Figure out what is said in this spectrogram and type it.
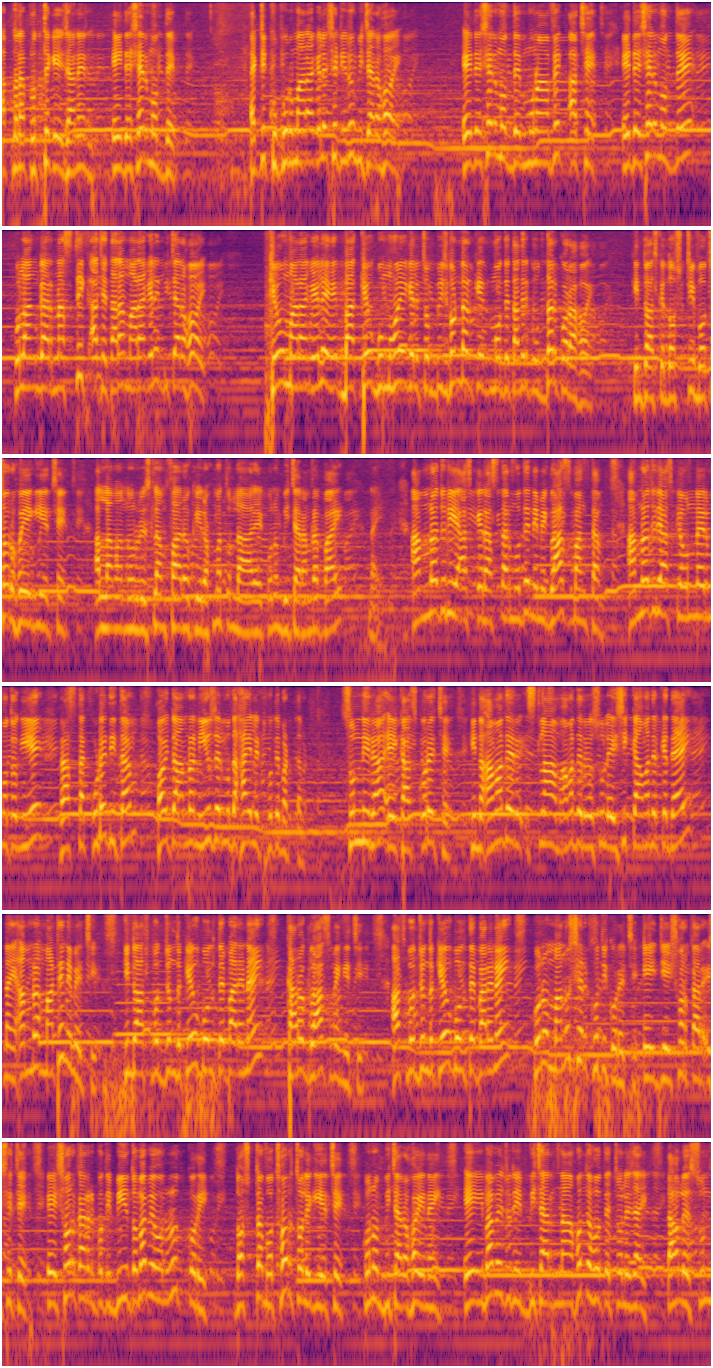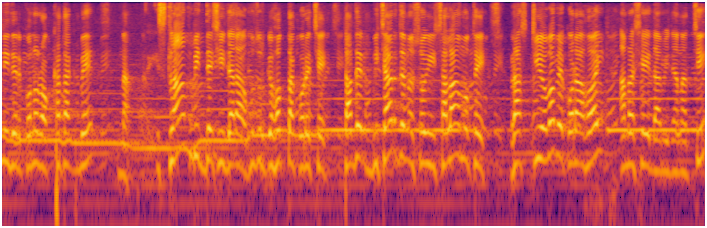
আপনারা প্রত্যেকেই জানেন, এই দেশের মধ্যে একটি কুকুর মারা গেলে সেটিরও বিচার হয়। এই দেশের মধ্যে মুনাফিক আছে, এই দেশের মধ্যে কুলাঙ্গার নাস্তিক আছে, তারা মারা গেলে বিচার হয়। কেউ মারা গেলে বা কেউ গুম হয়ে গেলে চব্বিশ ঘণ্টার মধ্যে তাদেরকে উদ্ধার করা হয়। কিন্তু আজকে দশটি বছর হয়ে গিয়েছে। আল্লামা নুরুল ইসলাম ফারুকি রহমতুল্লাহ আলের কোনো বিচার আমরা পাই নাই। আমরা যদি আজকে রাস্তার মধ্যে নেমে গ্লাস ভাঙতাম আমরা যদি আজকে অন্যের মতো গিয়ে রাস্তা কুড়ে দিতাম, হয়তো আমরা নিউজের মধ্যে হাইলাইট হতে পারতাম। সুন্নিরা এই কাজ করেছে। কিন্তু আমাদের ইসলাম, আমাদের রসুল এই শিক্ষা আমাদেরকে দেয় নাই। আমরা মাঠে নেমেছি। কিন্তু আজ পর্যন্ত কেউ বলতে পারে নাই, কারও গ্লাস ভেঙেছি। আজ পর্যন্ত কেউ বলতে পারে নাই, কোনো মানুষের ক্ষতি করেছে। এই যে সরকার এসেছে, এই সরকারের প্রতি বিনীতভাবে অনুরোধ করি, দশটা বছর চলে গিয়েছে, কোনো বিচার হয় নাই। এইভাবে যদি বিচার না হতে হতে চলে যায়, তাহলে সুন্নিদের কোনো রক্ষা থাকবে না। ইসলাম বিদ্বেষী যারা হুজুরকে হত্যা করেছে, তাদের বিচার যেন সহি সালামতে, রাষ্ট্রীয়ভাবে করা হয় আমরা সেই দাবি জানাচ্ছি।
